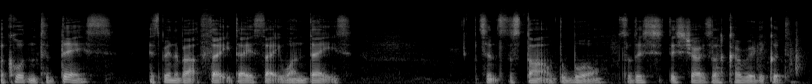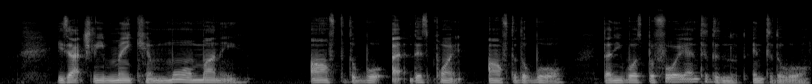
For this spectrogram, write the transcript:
according to this, it's been about thirty days, thirty-one days since the start of the war. So this this shows like a really good. He's actually making more money after the war at this point after the war than he was before he entered the, into the war,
